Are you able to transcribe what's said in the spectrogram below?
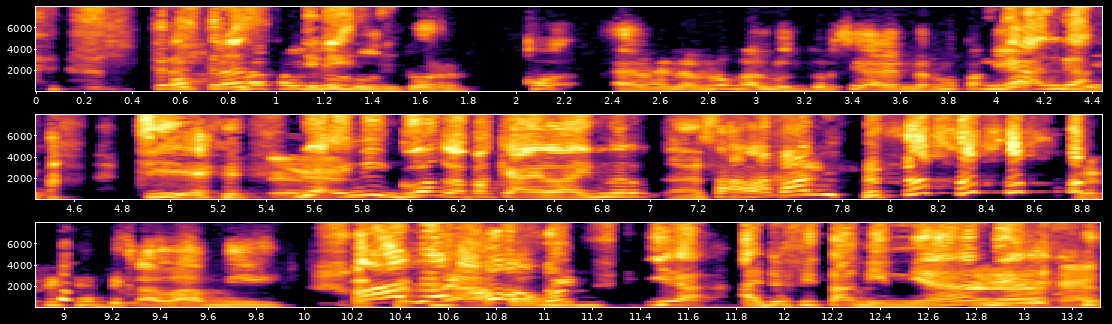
Terus, Oh, terus, kenapa jadi, itu luntur? Kok eyeliner lu nggak luntur sih? Eyeliner lu pakai enggak, enggak, cie. Eh. Enggak, ini gua nggak pakai eyeliner. Nah, salah kan? Berarti cantik alami. Resepnya apa, Win? Iya, ada vitaminnya, Nah, Dir. kan?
